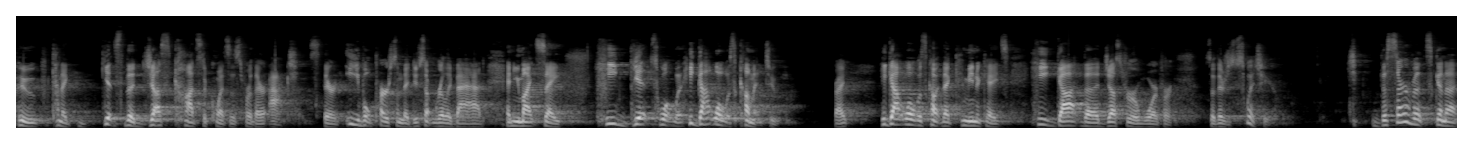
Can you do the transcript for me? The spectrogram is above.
who kind of gets the just consequences for their actions. They're an evil person, they do something really bad, and you might say, he gets what he got what was coming to him, right? He got what was coming, that communicates. He got the just reward for. it. So there's a switch here. The servant's to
